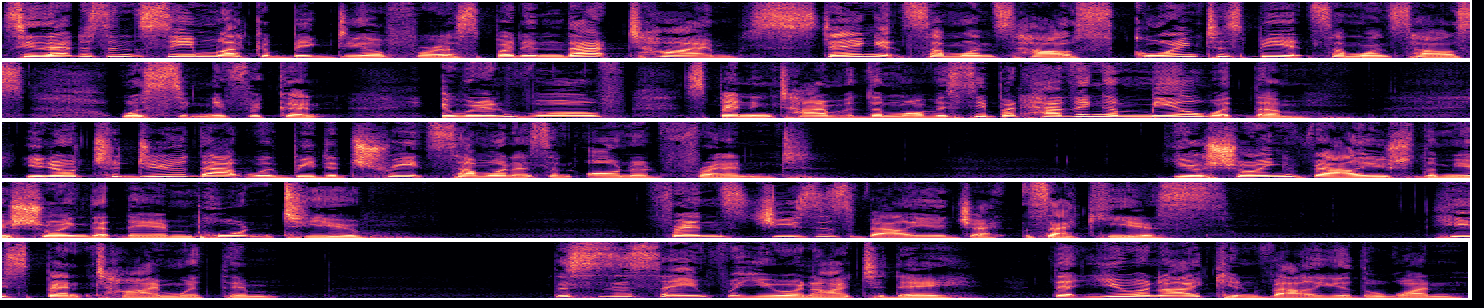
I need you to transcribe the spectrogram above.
See, that doesn't seem like a big deal for us, but in that time, staying at someone's house, going to be at someone's house was significant. It would involve spending time with them, obviously, but having a meal with them. You know, to do that would be to treat someone as an honored friend. You're showing value to them, you're showing that they're important to you. Friends, Jesus valued Zacchaeus, he spent time with him. This is the same for you and I today, that you and I can value the one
